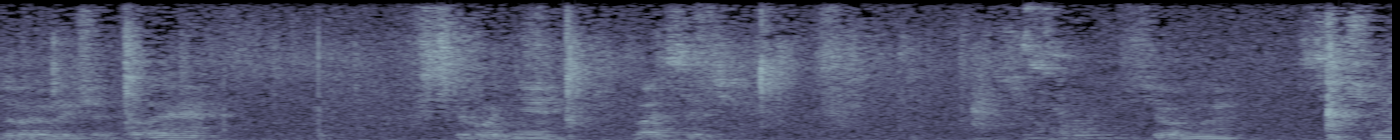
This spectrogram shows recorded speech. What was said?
Добрий вечір, колеги. Сьогодні 27 січня.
